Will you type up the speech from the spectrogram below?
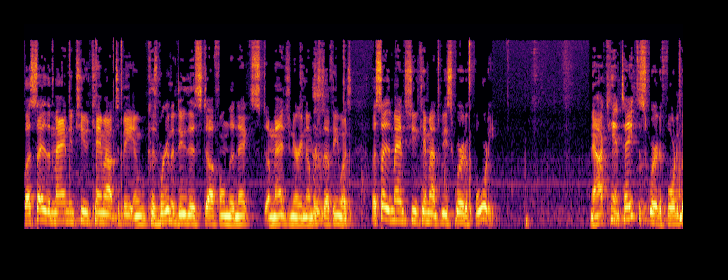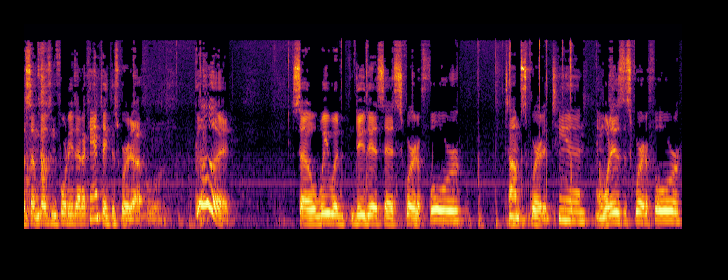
let's say the magnitude came out to be, and because we're going to do this stuff on the next imaginary number stuff anyways, let's say the magnitude came out to be square root of 40. Now, I can't take the square root of 40, but something goes in 40 that I can take the square root of. Good. So we would do this as square root of 4 times square root of 10. And what is the square root of 4?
